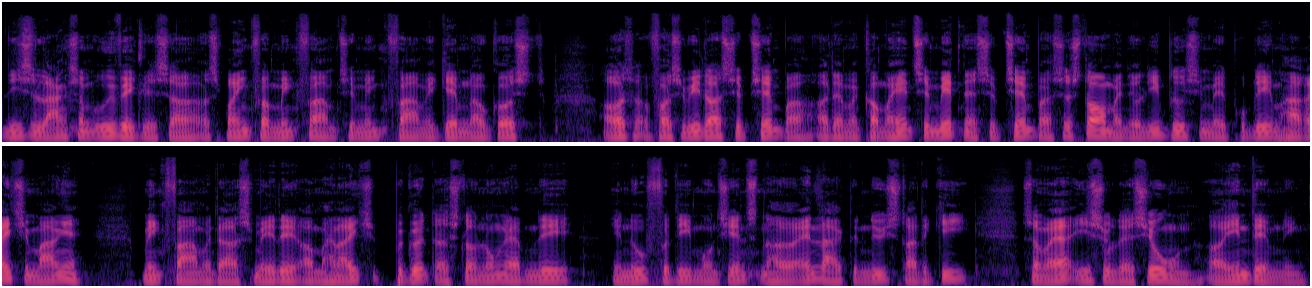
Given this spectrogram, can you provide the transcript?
lige så langsomt udvikle sig og springe fra minkfarm til minkfarm igennem august, og for så vidt også september. Og da man kommer hen til midten af september, så står man jo lige pludselig med et problem. Har rigtig mange minkfarme, der er smitte, og man har ikke begyndt at slå nogen af dem ned endnu, fordi Måns Jensen har jo anlagt en ny strategi, som er isolation og inddæmning.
